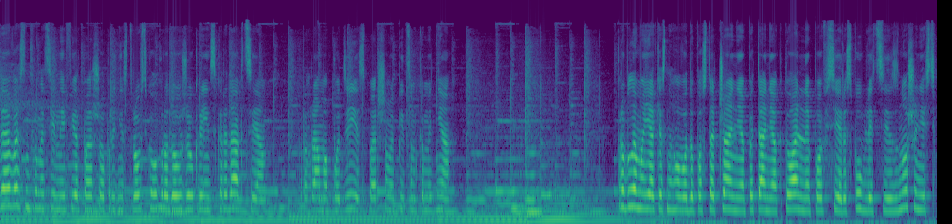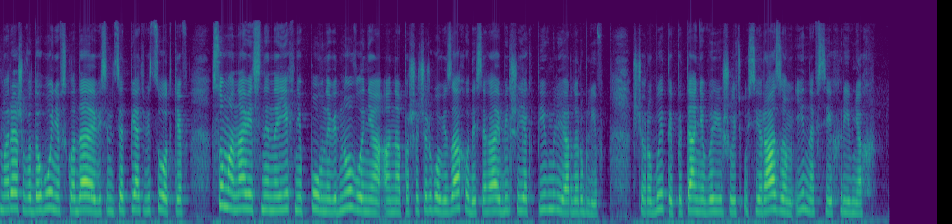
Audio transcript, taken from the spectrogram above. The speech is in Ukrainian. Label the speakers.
Speaker 1: Вітаю вас. Інформаційний ефір першого Придністровського продовжує українська редакція. Програма події з першими підсумками дня. Проблема якісного водопостачання питання актуальне по всій республіці. Зношеність мереж водогонів складає 85%. Сума навіть не на їхнє повне відновлення, а на першочергові заходи сягає більше як півмільярда рублів. Що робити? Питання вирішують усі разом і на всіх рівнях.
